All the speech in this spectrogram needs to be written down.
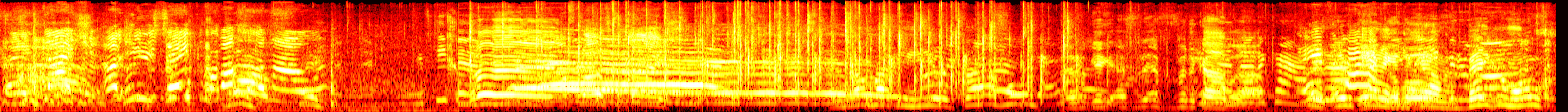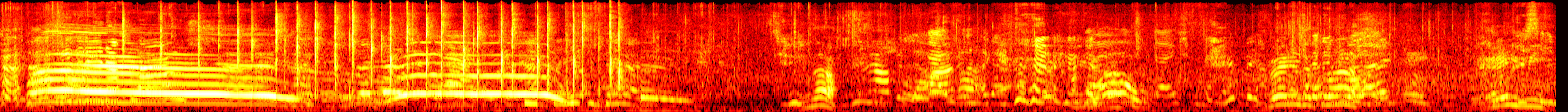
Hey Thijs, als je zeker wat kan houden. Hey, applaus voor Thijs. en dan mag je hier op tafel. Even, kijken, even, even voor de camera. Hey, even kijken, de kamer. Beek omhoog. Nou, tweede plaats. Remy.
